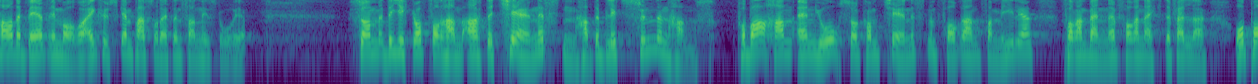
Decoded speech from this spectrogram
har det bedre i morgen? Jeg husker en pastor, dette er en sann historie. Som det gikk opp for ham at tjenesten hadde blitt synden hans. For hva han enn gjorde, så kom tjenesten foran familie, foran venner, foran ektefelle. Og på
